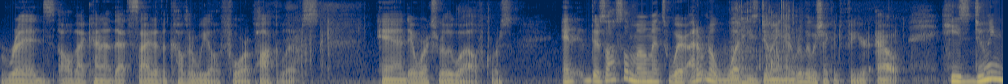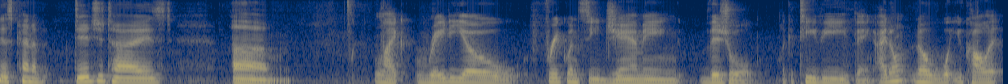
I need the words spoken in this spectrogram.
reds, all that kind of that side of the color wheel for Apokolips. And it works really well, of course. And there's also moments where I don't know what he's doing. I really wish I could figure it out. He's doing this kind of digitized, um, like radio frequency jamming visual, like a TV thing. I don't know what you call it.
